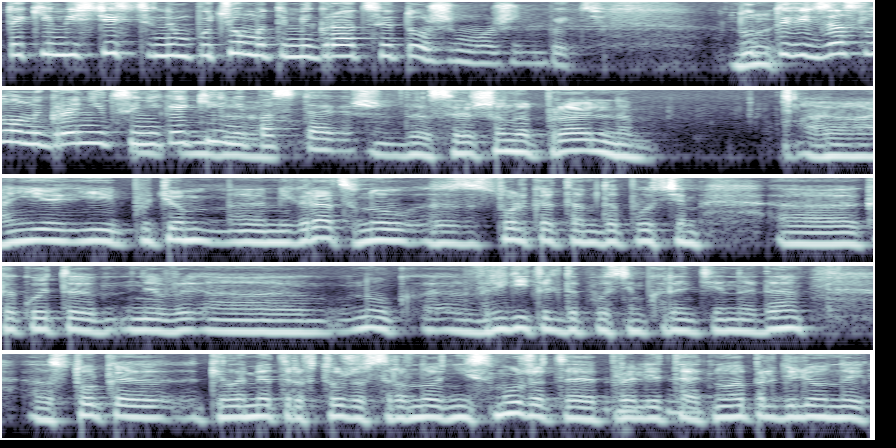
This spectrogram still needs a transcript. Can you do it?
таким естественным путем эта миграция тоже может быть? Тут ну, ты ведь заслоны границы никакие да, не поставишь. Да, совершенно правильно. А, они и путем э, миграции, ну, столько там, допустим, э, какой-то, э, ну, вредитель, допустим, карантинный, да, столько километров тоже все равно не сможет пролетать, но определенный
